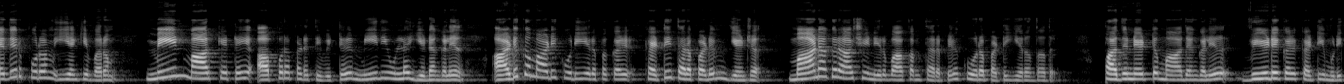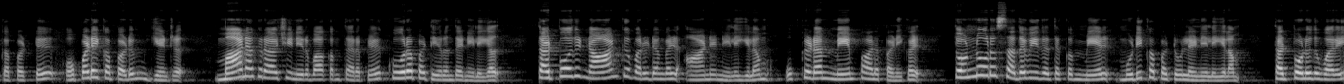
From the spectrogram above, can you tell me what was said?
எதிர்ப்புறம் இயங்கி வரும் மீன் மார்க்கெட்டை அப்புறப்படுத்திவிட்டு மீதியுள்ள இடங்களில் அடுக்குமாடி குடியிருப்புகள் கட்டித்தரப்படும் என்று மாநகராட்சி நிர்வாகம் தரப்பில் கூறப்பட்டு இருந்தது பதினெட்டு மாதங்களில் வீடுகள் கட்டி முடிக்கப்பட்டு ஒப்படைக்கப்படும் என்று மாநகராட்சி நிர்வாகம் தரப்பில் கூறப்பட்டிருந்த நிலையில் தற்போது நான்கு வருடங்கள் ஆன நிலையிலும் உக்கடம் மேம்பால பணிகள் தொண்ணூறு சதவீதத்துக்கு மேல் முடிக்கப்பட்டுள்ள நிலையிலும் தற்பொழுது வரை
